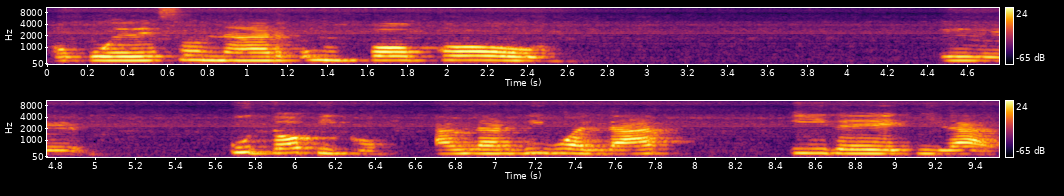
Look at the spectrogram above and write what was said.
o puede sonar un poco eh, utópico hablar de igualdad y de equidad,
